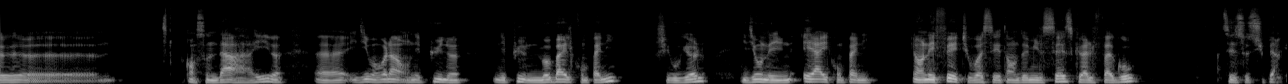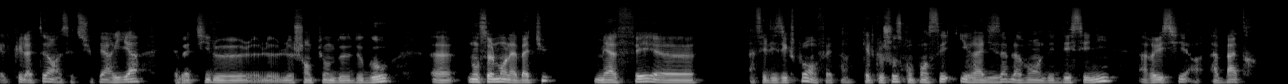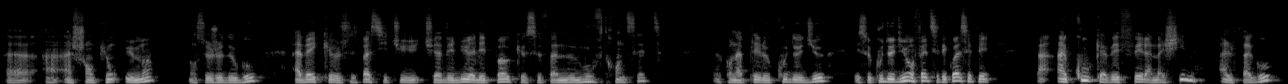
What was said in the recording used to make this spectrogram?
quand Sundar arrive, euh, il dit bon voilà, on n'est plus une, n'est plus une mobile company chez Google, il dit on est une AI company. Et en effet, tu vois, c'est en 2016 que AlphaGo, c'est ce super calculateur, hein, cette super IA qui a battu le, champion de, Go, euh, non seulement l'a battu, mais a fait, euh, a fait des exploits en fait. Hein. Quelque chose qu'on pensait irréalisable avant des décennies, a réussi à, battre un, champion humain dans ce jeu de Go avec, euh, je ne sais pas si tu, avais lu à l'époque ce fameux Move 37 euh, qu'on appelait le coup de Dieu. Et ce coup de Dieu, en fait, c'était quoi? C'était bah, un coup qu'avait fait la machine, AlphaGo,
